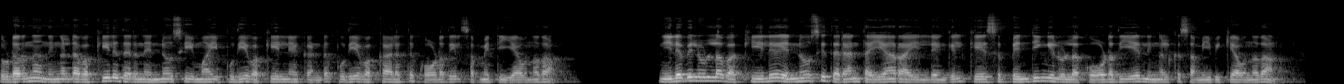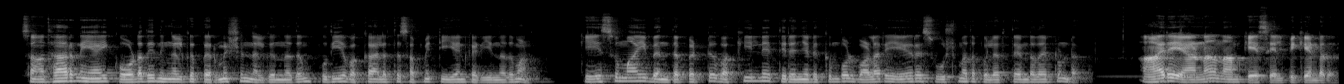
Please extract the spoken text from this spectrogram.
തുടർന്ന് നിങ്ങളുടെ വക്കീൽ തരുന്ന എൻ ഒ സിയുമായി പുതിയ വക്കീലിനെ കണ്ട് പുതിയ വക്കാലത്ത് കോടതിയിൽ സബ്മിറ്റ് ചെയ്യാവുന്നതാണ്. നിലവിലുള്ള വക്കീൽ എൻ ഒ സി തരാൻ തയ്യാറായില്ലെങ്കിൽ കേസ് പെൻഡിങ്ങിലുള്ള കോടതിയെ നിങ്ങൾക്ക് സമീപിക്കാവുന്നതാണ്. സാധാരണയായി കോടതി നിങ്ങൾക്ക് പെർമിഷൻ നൽകുന്നതും പുതിയ വക്കാലത്ത് സബ്മിറ്റ് ചെയ്യാൻ കഴിയുന്നതുമാണ്. കേസുമായി ബന്ധപ്പെട്ട് വക്കീലിനെ തിരഞ്ഞെടുക്കുമ്പോൾ വളരെയേറെ സൂക്ഷ്മത പുലർത്തേണ്ടതായിട്ടുണ്ട്. ആരെയാണ് നാം കേസ് ഏൽപ്പിക്കേണ്ടത്?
